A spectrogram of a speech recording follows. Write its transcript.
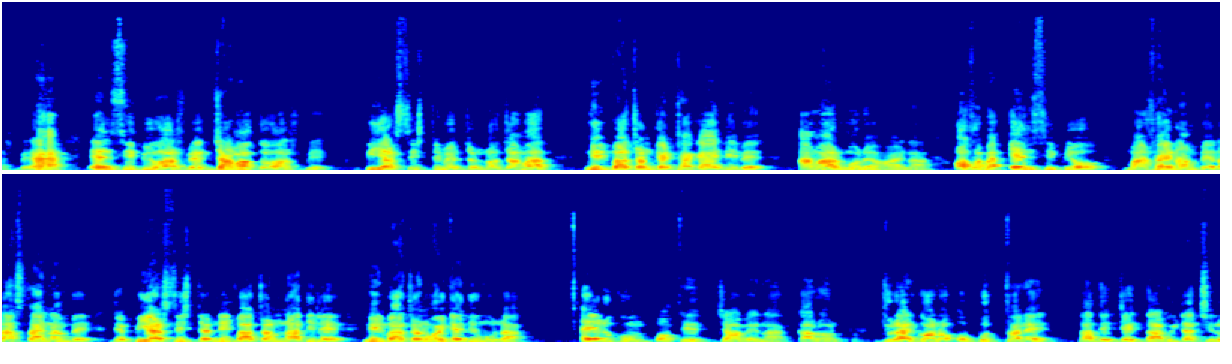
আসবে। হ্যাঁ এনসিপিও আসবে, জামাতও আসবে। পিআর সিস্টেমের জন্য জামাত নির্বাচনকে ঠেকায় দিবে, আমার মনে হয় না। অথবা এনসিপিও মাথায় নামবে, রাস্তায় নামবে যে পিআর সিস্টেম নির্বাচন না দিলে নির্বাচন হইতে দিব না। এরকম পথে যাবে না। কারণ জুলাই গণ অভ্যুত্থানে তাদের যে দাবিটা ছিল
